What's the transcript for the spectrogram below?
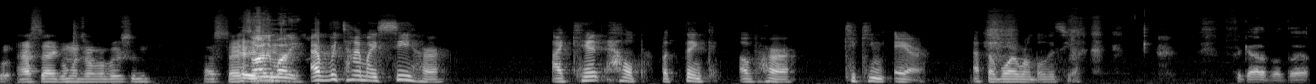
Hashtag Women's Revolution. Hashtag. Saudi money. Every time I see her, I can't help but think of her kicking air at the Royal Rumble this year. Forgot about that.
